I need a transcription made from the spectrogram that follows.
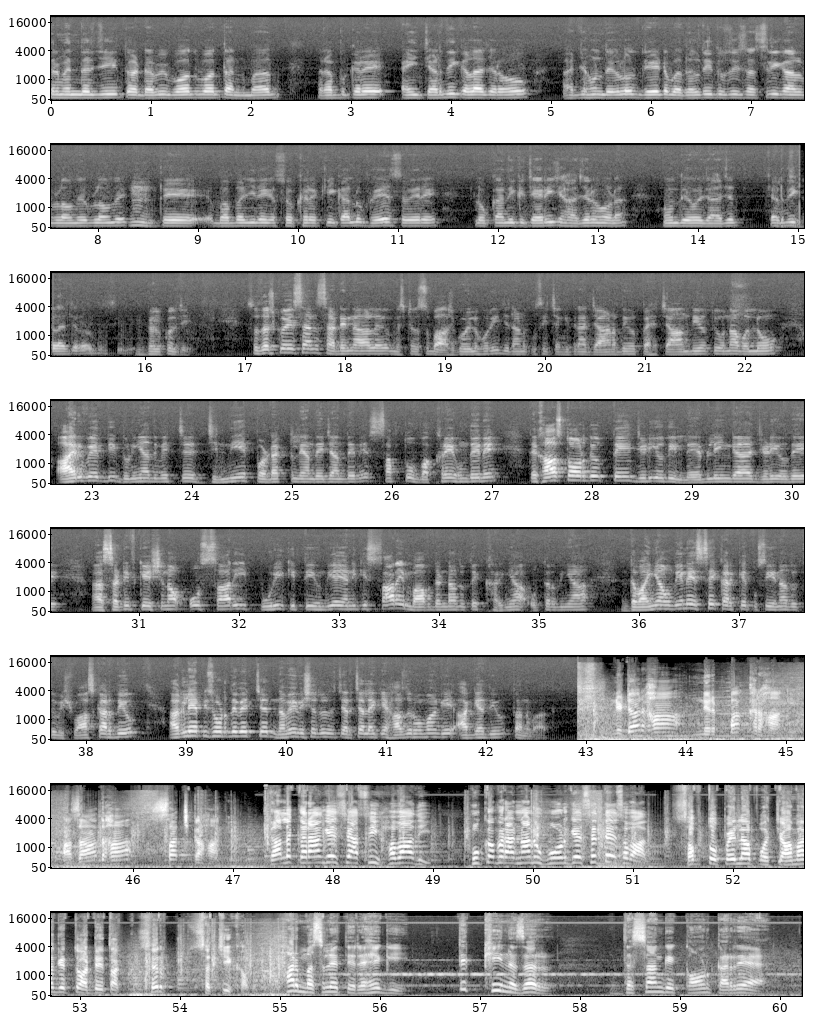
ਧਰਮਿੰਦਰ ਜੀ ਤੁਹਾਡਾ ਵੀ ਬਹੁਤ ਬਹੁਤ ਧੰਨਵਾਦ। ਰੱਬ ਕਰੇ ਐਂ ਚੜ੍ਹਦੀ ਕਲਾ ਚ ਰਹੋ। ਅੱਜ ਹੁਣ ਦੇਖ ਲਓ ਡੇਟ ਬਦਲਦੀ ਤੁਸੀਂ ਸਤਿ ਸ੍ਰੀ ਅਕਾਲ ਬੁਲਾਉਂਦੇ ਬੁਲਾਉਂਦੇ ਹੂੰ। ਤੇ ਬਾਬਾ ਜੀ ਨੇ ਸੁੱਖ ਰੱਖੀ ਕੱਲ ਨੂੰ ਫੇਰ ਸਵੇਰੇ ਲੋਕਾਂ ਦੀ ਕਚਹਿਰੀ 'ਚ ਹਾਜ਼ਰ ਹੋਣਾ ਹੁਣ ਦਿਓ ਇਜਾਜ਼ਤ ਚੜ੍ਹਦੀ ਕਲਾ ਚ ਰਹੋ ਤੁਸੀਂ। ਬਿਲਕੁਲ ਜੀ ਸੋ ਦਰਸ਼ਕੋ ਇਹ ਸਨ ਸਾਡੇ ਨਾਲ ਮਿਸਟਰ ਸੁਭਾਸ਼ ਗੋਇਲ ਹੋਰੀ ਜਿਨ੍ਹਾਂ ਨੂੰ ਤੁਸੀਂ ਚੰਗੀ ਤਰ੍ਹਾਂ ਜਾਣਦੇ ਹੋ ਪਹਿਚਾਣਦੇ ਹੋ ਤੇ ਉਹਨਾਂ ਵੱਲੋਂ ਆਯੁਰਵੇਦ ਦੀ ਦੁਨੀਆ ਦੇ ਵਿੱਚ ਜਿੰਨੇ ਪ੍ਰੋਡਕਟ ਲਿਆਂਦੇ ਜਾਂਦੇ ਨੇ ਸਭ ਤੋਂ ਵੱਖਰੇ ਹੁੰਦੇ ਨੇ ਤੇ ਖਾਸ ਤੌਰ ਦੇ ਉੱਤੇ ਜਿਹੜੀ ਉਹਦੀ ਲੇਬਲਿੰਗ ਹੈ ਜਿਹੜੀ ਉਹਦੇ ਸਰਟੀਫਿਕੇਸ਼ਨ ਆ ਉਹ ਸਾਰੀ ਪੂਰੀ ਕੀਤੀ ਹੁੰਦੀ ਹੈ ਯਾਨੀ ਕਿ ਸਾਰੇ ਮਾਪਦੰਡਾਂ ਦੇ ਉੱਤੇ ਖਰੀਆਂ ਉਤਰਦੀਆਂ ਦਵਾਈਆਂ ਹੁੰਦੀਆਂ ਨੇ ਇਸੇ ਕਰਕੇ ਤੁਸੀਂ ਇਹਨਾਂ ਦੇ ਉੱਤੇ ਵਿਸ਼ਵਾਸ ਕਰਦੇ ਹੋ। ਅਗਲੇ ਐਪੀਸੋਡ ਦੇ ਵਿੱਚ ਨਵੇਂ ਵਿਸ਼ੇ ਦੇ ਉੱਤੇ ਚਰਚਾ ਲੈ ਕੇ ਹਾਜ਼ਰ ਹੋਵਾਂਗੇ। ਆਗਿਆ ਦਿਓ ਧੰਨਵਾਦ। ਨਿਡਰ ਹਾਂ ਨਿਰਪੱਖ ਰਹਾਂਗੇ। ਆਜ਼ਾਦ ਹਾਂ ਸੱਚ ਕਹਾਂਗੇ। ਗੱਲ ਕਰਾਂਗੇ ਸਿਆਸੀ ਹਵਾ ਦੀ। ਹੁਕਮਰਾਨਾਂ ਨੂੰ ਹੋਣਗੇ ਸਿੱਧੇ ਸਵਾਲ। ਸਭ ਤੋਂ ਪਹਿਲਾਂ ਪਹੁੰਚਾਵਾਂਗੇ ਤੁਹਾਡੇ ਤੱਕ ਸਿਰਫ ਸੱਚੀ ਖਬਰ। ਹਰ ਮਸਲੇ ਤੇ ਰਹੇਗੀ ਤਿੱਖੀ ਨਜ਼ਰ। ਦੱਸਾਂਗੇ ਕੌਣ ਕਰ ਰਿਹਾ ਹੈ।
